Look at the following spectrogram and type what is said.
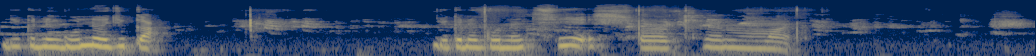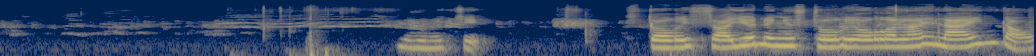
Dia kena guna juga. Dia kena guna cheese Pokemon. Dia guna chip. Story saya dengan story orang lain lain tau.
